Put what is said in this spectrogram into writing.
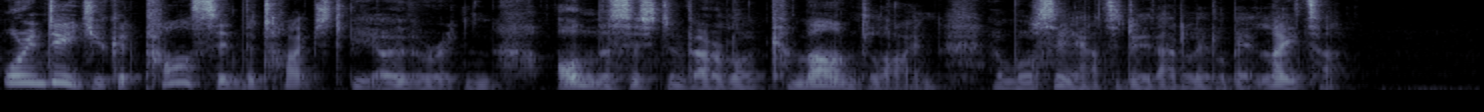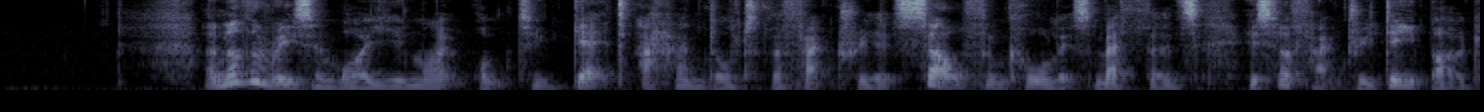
Or indeed, you could pass in the types to be overridden on the System Verilog command line, and we'll see how to do that a little bit later. Another reason why you might want to get a handle to the factory itself and call its methods is for factory debug.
